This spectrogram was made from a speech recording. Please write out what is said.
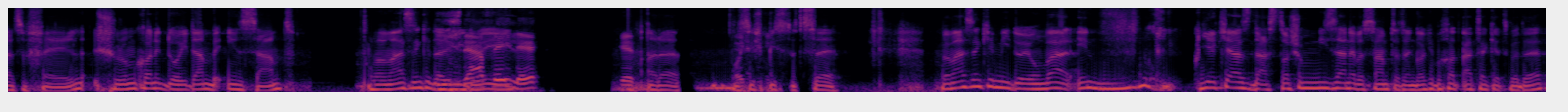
That's a fail. شروع می‌کنی دویدن به این سمت. و محض اینکه داری 18 می‌دوی- fail ه. آره. okay. 23 به محض اینکه میدوی اونور این یکی از دستاشو می‌زنه به سمتت انگار که بخواد اتکت بده.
